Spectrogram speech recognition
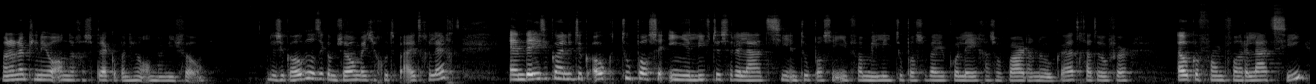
Maar dan heb je een heel ander gesprek op een heel ander niveau. Dus ik hoop dat ik hem zo een beetje goed heb uitgelegd. En deze kan je natuurlijk ook toepassen in je liefdesrelatie en toepassen in je familie, toepassen bij je collega's of waar dan ook. Het gaat over elke vorm van relatie.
